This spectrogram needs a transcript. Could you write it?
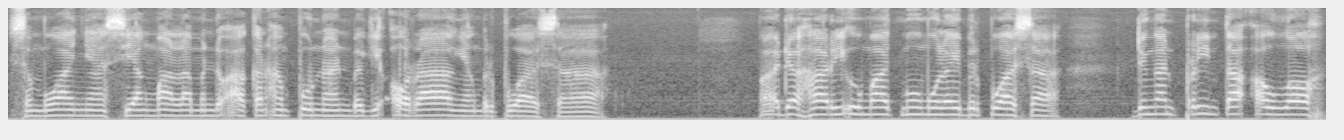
Semuanya siang malam mendoakan ampunan bagi orang yang berpuasa. Pada hari umatmu mulai berpuasa, dengan perintah Allah,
